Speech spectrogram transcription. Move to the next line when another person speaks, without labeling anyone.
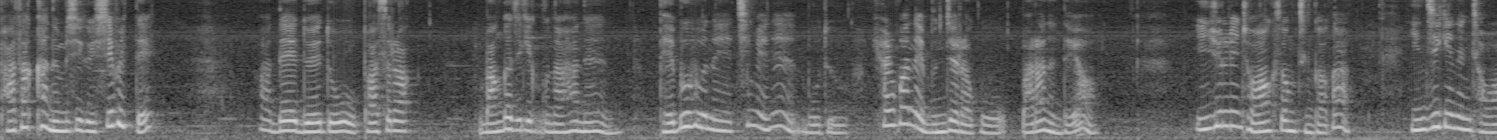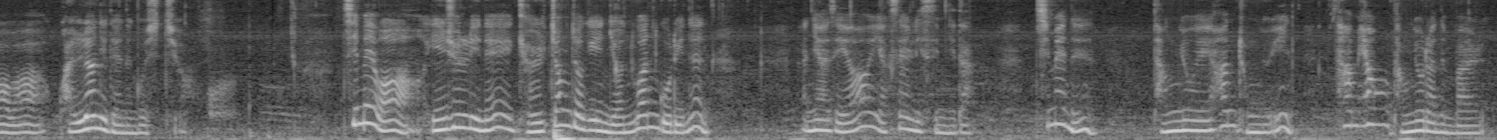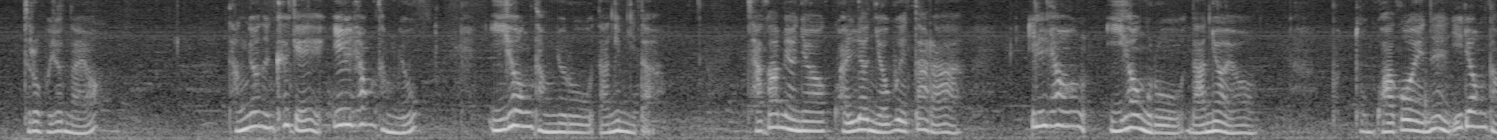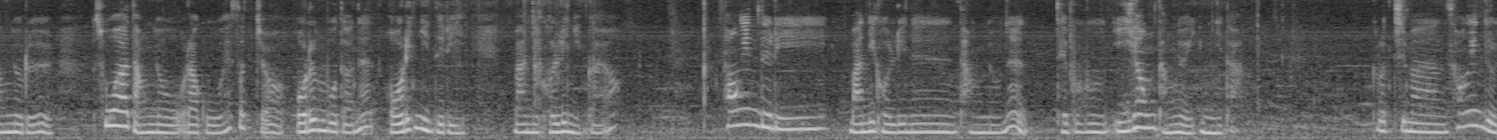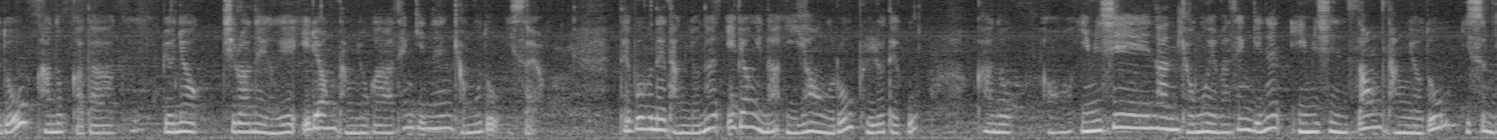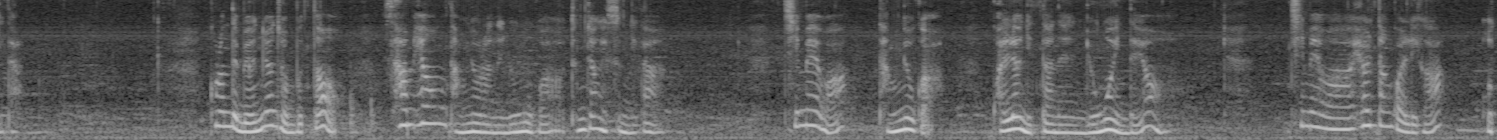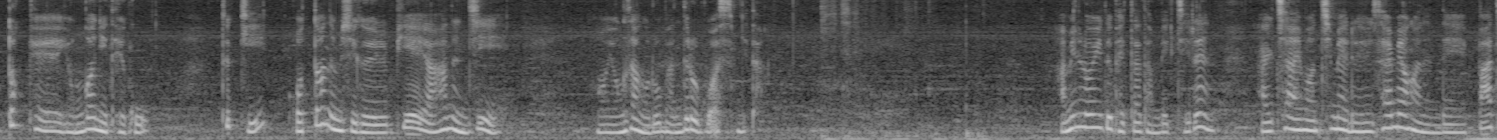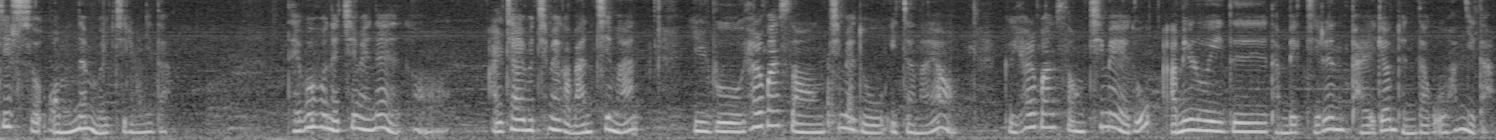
바삭한 음식을 씹을 때, 아, 내 뇌도 바스락 망가지겠구나 하는 대부분의 치매는 모두 혈관의 문제라고 말하는데요. 인슐린 저항성 증가가 인지기능 저하와 관련이 되는 것이지요. 치매와 인슐린의 결정적인 연관고리는 안녕하세요. 약사일리스입니다. 치매는 당뇨의 한 종류인 삼형 당뇨라는 말 들어보셨나요? 당뇨는 크게 1형 당뇨, 2형 당뇨로 나뉩니다. 자가 면역 관련 여부에 따라 1형, 2형으로 나뉘어요. 보통 과거에는 1형 당뇨를 소아 당뇨라고 했었죠. 어른보다는 어린이들이 많이 걸리니까요. 성인들이 많이 걸리는 당뇨는 대부분 2형 당뇨입니다. 그렇지만 성인들도 간혹가다 그 면역 질환에 의해 1형 당뇨가 생기는 경우도 있어요. 대부분의 당뇨는 1형이나 2형으로 분류되고 간혹 어, 임신한 경우에만 생기는 임신성 당뇨도 있습니다. 그런데 몇 년 전부터 3형 당뇨라는 용어가 등장했습니다. 치매와 당뇨가 관련 있다는 용어인데요. 치매와 혈당 관리가 어떻게 연관이 되고 특히 어떤 음식을 피해야 하는지 어, 영상으로 만들어 보았습니다. 아밀로이드 베타 단백질은 알츠하이머 치매를 설명하는데 빠질 수 없는 물질입니다. 대부분의 치매는 어, 알츠하이머 치매가 많지만 일부 혈관성 치매도 있잖아요. 그 혈관성 치매에도 아밀로이드 단백질은 발견된다고 합니다.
